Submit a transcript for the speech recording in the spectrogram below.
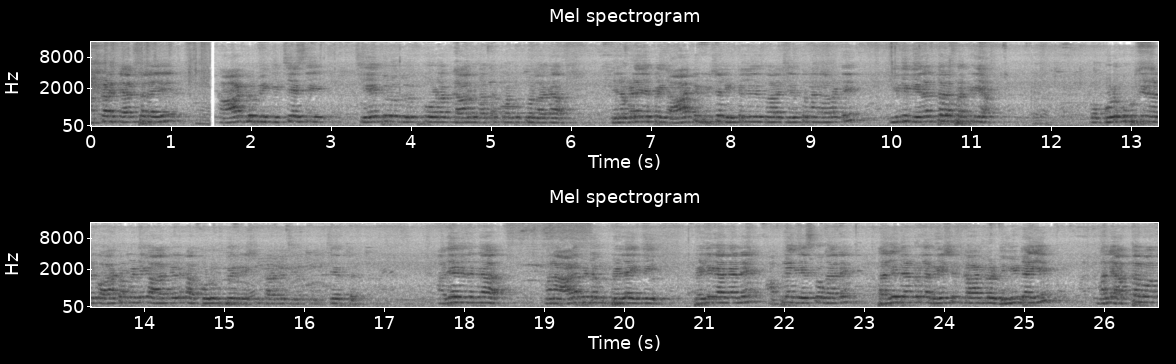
అక్కడ క్యాన్సిల్ అయ్యి కార్డులు మీకు ఇచ్చేసి చేతులు దులుపుకోవడం కాదు గత ప్రభుత్వం లాగా. నేను ఒకటే చెప్పా ఆర్టిఫిషియల్ ఇంటెలిజెన్స్ ద్వారా చేస్తున్నాం కాబట్టి ఇది నిరంతర ప్రక్రియ. ఒక కొడుకు పుట్టినట్టు ఆటోమేటిక్గా ఆరు నెలలకు ఆ కొడుకు పేరు రేషన్ కార్డులో చేర్చు- చేరుతారు అదేవిధంగా మన ఆడబిడ్డకు పెళ్ళయింది. పెళ్ళి కాగానే అప్లై చేసుకోగానే తల్లిదండ్రుల రేషన్ కార్డులో డిలీట్ అయ్యి మళ్ళీ అత్త మామ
